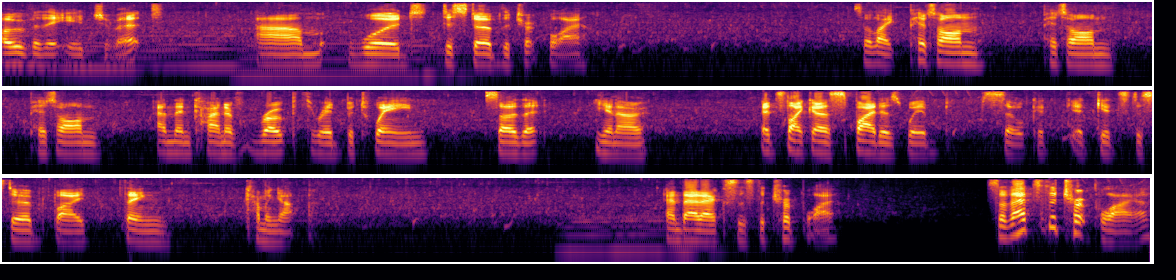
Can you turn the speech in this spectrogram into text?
over the edge of it um, would disturb the tripwire. So, like piton, piton, piton, and then kind of rope thread between so that, you know, it's like a spider's web silk. It, it gets disturbed by thing coming up. And that acts as the tripwire. So that's the tripwire.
